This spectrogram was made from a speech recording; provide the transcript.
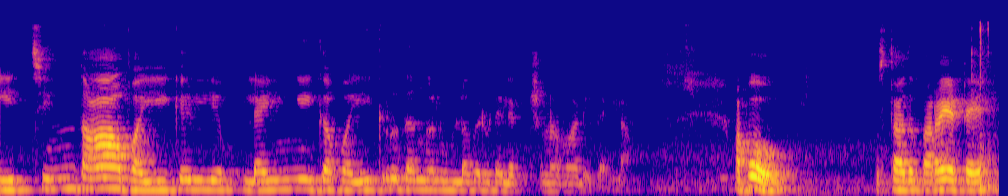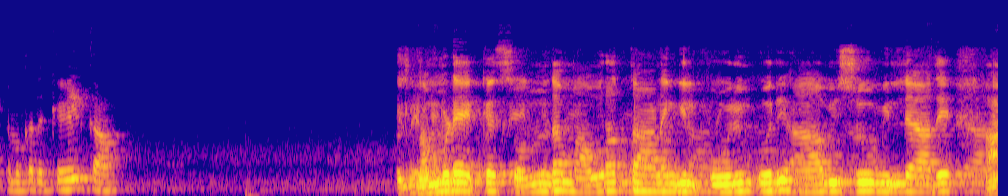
ഈ ചിന്താ വൈകല്യം ലൈംഗിക വൈകൃതങ്ങളുള്ളവരുടെ ലക്ഷണമാണിതെല്ലാം. അപ്പോൾ ഉസ്താദ് പറയട്ടെ നമുക്കത് കേൾക്കാം. നമ്മുടെയൊക്കെ സ്വന്തം ഔറത്താണെങ്കിൽ പോലും ഒരു ആവശ്യവുമില്ലാതെ ആ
